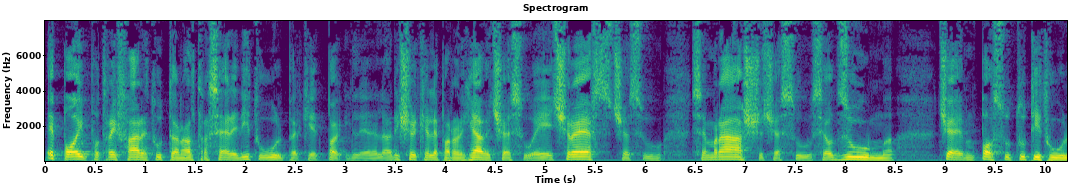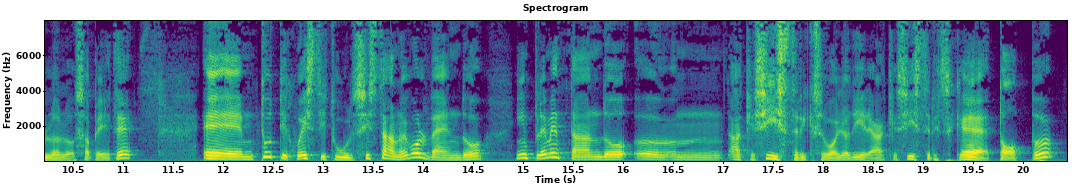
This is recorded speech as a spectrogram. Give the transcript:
e poi potrei fare tutta un'altra serie di tool perché poi le, la ricerca delle parole chiave c'è su Ahrefs, c'è su SEMrush, c'è su SEO Zoom, c'è un po' su tutti i tool, lo sapete. E mm, tutti questi tool si stanno evolvendo implementando um, anche Sistrix, voglio dire, anche Sistrix che è top,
